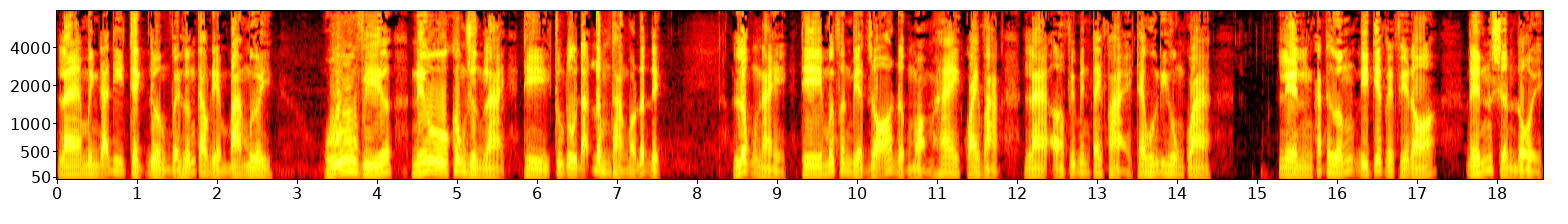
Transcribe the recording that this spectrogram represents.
là mình đã đi chệch đường về hướng cao điểm 30. Hú vía, nếu không dừng lại thì chúng tôi đã đâm thẳng vào đất địch. Lúc này thì mới phân biệt rõ được mỏm hai quay vạc là ở phía bên tay phải theo hướng đi hôm qua. Liền cắt hướng đi tiếp về phía đó. Đến sườn đồi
